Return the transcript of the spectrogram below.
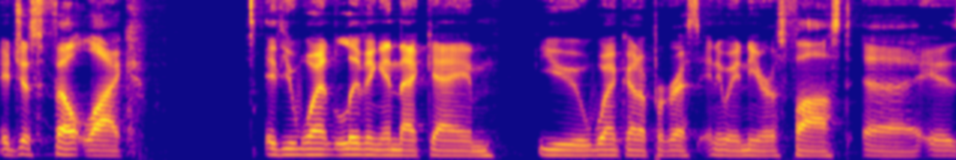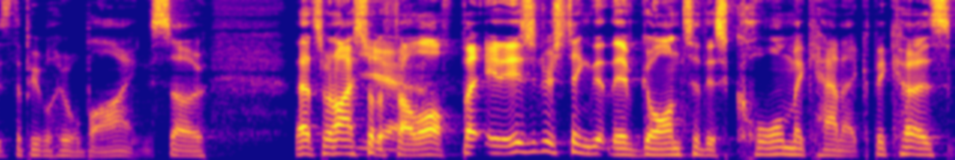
it just felt like if you weren't living in that game you weren't going to progress anywhere near as fast uh, as the people who were buying so that's when i sort yeah. of fell off but it is interesting that they've gone to this core mechanic because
